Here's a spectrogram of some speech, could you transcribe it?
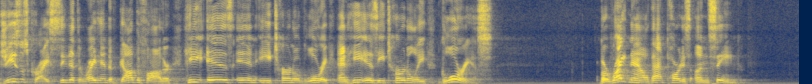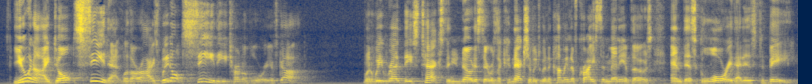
Jesus Christ, seated at the right hand of God the Father, he is in eternal glory and he is eternally glorious. But right now, that part is unseen. You and I don't see that with our eyes. We don't see the eternal glory of God when we read these texts and you notice there was a connection between the coming of Christ and many of those and this glory that is to be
